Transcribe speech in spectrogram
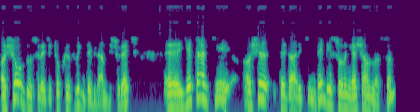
aşı olduğu sürece çok hızlı gidebilen bir süreç. E, yeter ki aşı tedarikinde bir sorun yaşanmasın.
